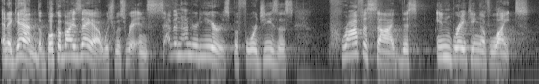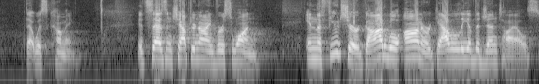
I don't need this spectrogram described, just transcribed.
And again, the book of Isaiah, which was written 700 years before Jesus, prophesied this inbreaking of light that was coming. It says in chapter 9, verse 1 In the future, God will honor Galilee of the Gentiles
